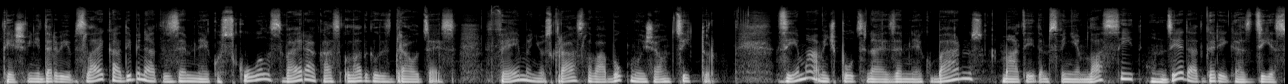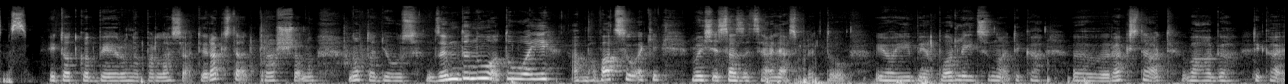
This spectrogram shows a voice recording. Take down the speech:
Tieši viņa darbības laikā dibinātas zemnieku skolas vairākās latgales draudzēs - Fēmeņos, Krāslavā, Bukmuižā un citur. Ziemā viņš pulcināja zemnieku bērnus, mācīdams viņiem lasīt un dziedāt garīgās dziesmas. I tad, kad bija runa par lasāti rakstāt prašanu, nu tad jūs dzimdenotoji, abi vecoki, visi sazacēlās pret to, jo viņi bija porlīcinoti, ka uh, rakstāt vāga tikai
